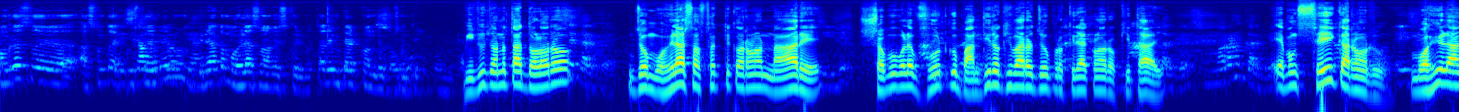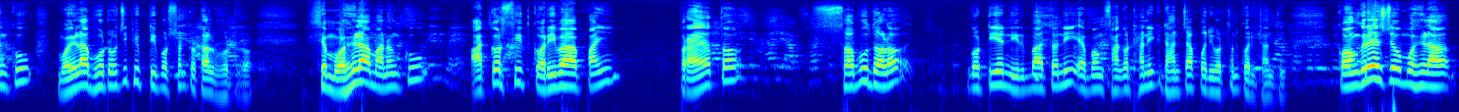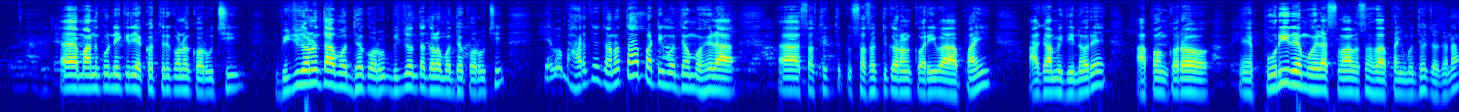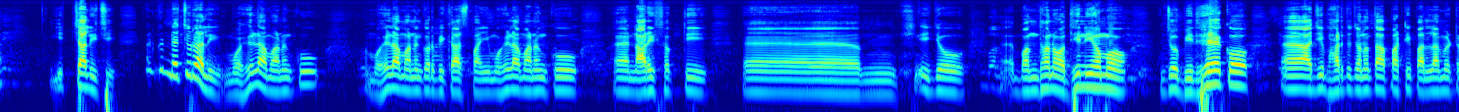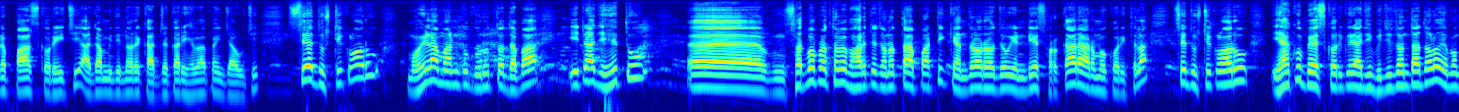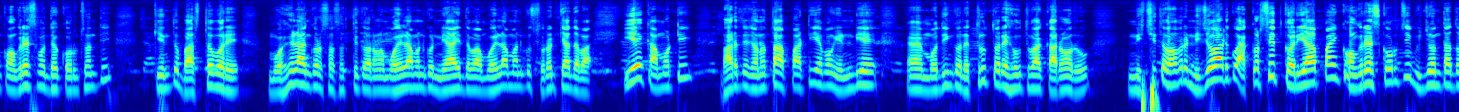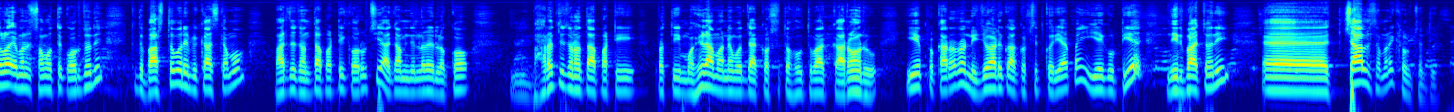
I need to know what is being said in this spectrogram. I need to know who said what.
Speaker 1: কংগ্রেস আসন্তা একুশ তারিখে বিরাট মহিলা সমাবেশ করব তার ইম্প্যাক্ট কোন দেখুছেন
Speaker 2: বিজু জনতা দলর যে মহিলা সশক্তিকরণ নাঁরে ସବୁବେଳେ ଭୋଟ୍କୁ ବାନ୍ଧି ରଖିବାର ଯେଉଁ ପ୍ରକ୍ରିୟାକରଣ ରଖିଥାଏ ଏବଂ ସେଇ କାରଣରୁ ମହିଳାଙ୍କୁ ମହିଳା ଭୋଟ୍ ହେଉଛି ଫିଫ୍ଟି ପରସେଣ୍ଟ ଟୋଟାଲ୍ ଭୋଟ୍ର ସେ ମହିଳାମାନଙ୍କୁ ଆକର୍ଷିତ କରିବା ପାଇଁ ପ୍ରାୟତଃ ସବୁ ଦଳ ଗୋଟିଏ ନିର୍ବାଚନୀ ଏବଂ ସାଂଗଠନିକ ଢାଞ୍ଚା ପରିବର୍ତ୍ତନ କରିଥାନ୍ତି କଂଗ୍ରେସ ଯେଉଁ ମହିଳା ମାନଙ୍କୁ ନେଇକରି ଏକତ୍ରୀକରଣ କରୁଛି ବିଜୁ ଜନତା ମଧ୍ୟ କରୁ ବିଜୁ ଜନତା ଦଳ ମଧ୍ୟ କରୁଛି ଏବଂ ଭାରତୀୟ ଜନତା ପାର୍ଟି ମଧ୍ୟ ମହିଳା ସଶକ୍ତିକରଣ କରିବା ପାଇଁ ଆଗାମୀ ଦିନରେ ଆପଣଙ୍କର ପୁରୀରେ ମହିଳା ସମାବେଶ ହେବା ପାଇଁ ମଧ୍ୟ ଯୋଜନା ଚାଲିଛି ନ୍ୟାଚୁରାଲି ମହିଳାମାନଙ୍କୁ ମହିଳାମାନଙ୍କର ବିକାଶ ପାଇଁ ମହିଳାମାନଙ୍କୁ ନାରୀ ଶକ୍ତି ଏଇ ଯେଉଁ ବନ୍ଧନ ଅଧିନିୟମ जो विधेयक आज भारतीय जनता पार्टी पार्लामेंट्रे पास करी आगामी दिन में कार्यकारी होगापी जाऊँगी से दृष्टिकोण महिला मान गुरुत्व देवा यहाँ जेहेतु ସର୍ବପ୍ରଥମେ ଭାରତୀୟ ଜନତା ପାର୍ଟି କେନ୍ଦ୍ରର ଯେଉଁ ଏନ୍ ଡି ଏ ସରକାର ଆରମ୍ଭ କରିଥିଲା ସେ ଦୃଷ୍ଟିକୋଣରୁ ଏହାକୁ ବେସ୍ କରିକି ଆଜି ବିଜୁ ଜନତା ଦଳ ଏବଂ କଂଗ୍ରେସ ମଧ୍ୟ କରୁଛନ୍ତି କିନ୍ତୁ ବାସ୍ତବରେ ମହିଳାଙ୍କର ସଶକ୍ତିକରଣ ମହିଳାମାନଙ୍କୁ ନ୍ୟାୟ ଦେବା ମହିଳାମାନଙ୍କୁ ସୁରକ୍ଷା ଦେବା ଏ କାମଟି ଭାରତୀୟ ଜନତା ପାର୍ଟି ଏବଂ ଏନ୍ ଡି ଏ ମୋଦିଙ୍କ ନେତୃତ୍ୱରେ ହେଉଥିବା କାରଣରୁ ନିଶ୍ଚିତ ଭାବରେ ନିଜ ଆଡ଼କୁ ଆକର୍ଷିତ କରିବା ପାଇଁ କଂଗ୍ରେସ କରୁଛି ବିଜୁ ଜନତା ଦଳ ଏମାନେ ସମସ୍ତେ କରୁଛନ୍ତି କିନ୍ତୁ ବାସ୍ତବରେ ବିକାଶ କାମ ଭାରତୀୟ ଜନତା ପାର୍ଟି କରୁଛି ଆଗାମୀ ଦିନରେ ଲୋକ ଭାରତୀୟ ଜନତା ପାର୍ଟି ପ୍ରତି ମହିଳାମାନେ ମଧ୍ୟ ଆକର୍ଷିତ ହେଉଥିବା କାରଣରୁ ଇଏ ପ୍ରକାରର ନିଜ ଆଡ଼କୁ ଆକର୍ଷିତ କରିବା ପାଇଁ ଇଏ ଗୋଟିଏ ନିର୍ବାଚନୀ ଚାଲ ସେମାନେ ଖେଳୁଛନ୍ତି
